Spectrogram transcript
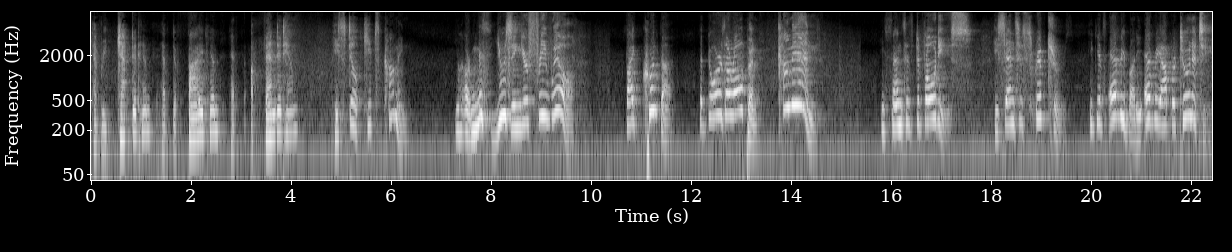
have rejected him, have defied him, have offended him, he still keeps coming. You are misusing your free will. Vaikuntha, the doors are open. Come in. He sends his devotees. He sends his scriptures. He gives everybody every opportunity.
